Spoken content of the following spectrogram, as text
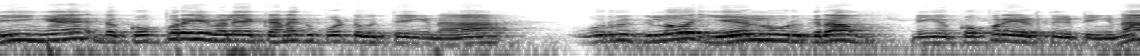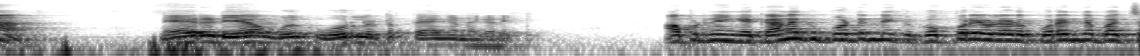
நீங்கள் இந்த கொப்பரை விலையை கணக்கு போட்டு விற்றீங்கன்னா ஒரு கிலோ ஏழ்நூறு கிராம் நீங்கள் கொப்பரை எடுத்துக்கிட்டிங்கன்னா நேரடியாக உங்களுக்கு ஒரு லிட்டர் தேங்காய் எண்ணெய் கிடைக்கும். அப்படி நீங்கள் கணக்கு போட்டு இன்றைக்கி கொப்பரை விலையோட குறைந்தபட்ச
